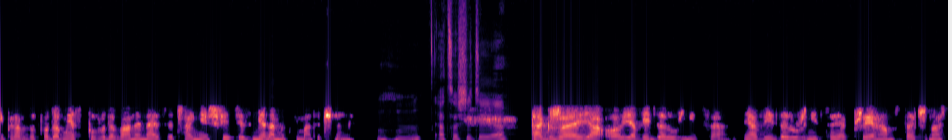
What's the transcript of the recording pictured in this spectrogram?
i prawdopodobnie spowodowany najzwyczajniej w świecie zmianami klimatycznymi. Mhm. A co się dzieje? Także ja, o, ja widzę różnicę. Ja widzę różnicę, jak przyjechałam tutaj 13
